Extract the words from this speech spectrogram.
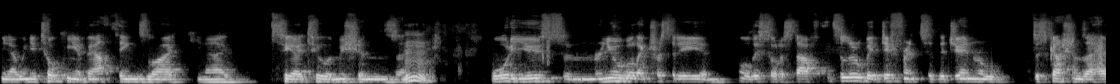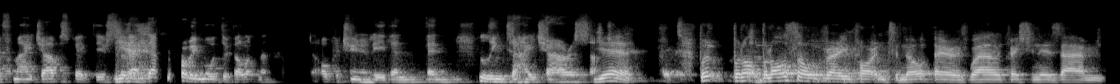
you know, when you're talking about things like, you know, CO2 emissions and mm. water use and renewable electricity and all this sort of stuff, it's a little bit different to the general discussions I have from an HR perspective. So yeah. that, that's probably more development opportunity than than linked to HR as such. Yeah, but but but also very important to note there as well, Christian, is um,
